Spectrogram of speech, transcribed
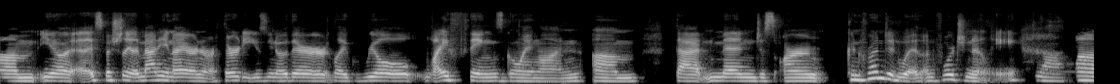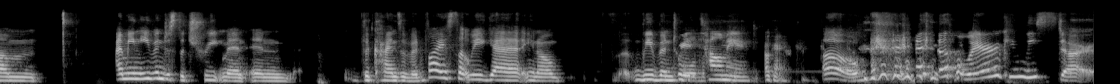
Um, you know, especially like Maddy and I are in our 30s, you know, there are like real life things going on um, that men just aren't confronted with, unfortunately. Yeah. Um, I mean, even just the treatment and the kinds of advice that we get, you know, we've been told Wait, tell me. Okay. Oh, where can we start?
